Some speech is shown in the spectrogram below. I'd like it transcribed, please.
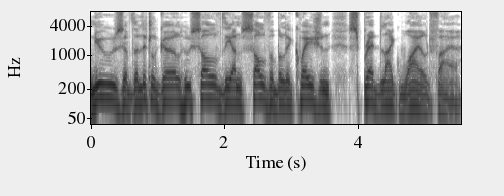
News of the little girl who solved the unsolvable equation spread like wildfire.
